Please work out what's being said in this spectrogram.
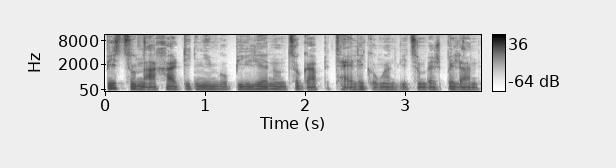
bis zu nachhaltigen Immobilien und sogar Beteiligungen wie zum Beispiel an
